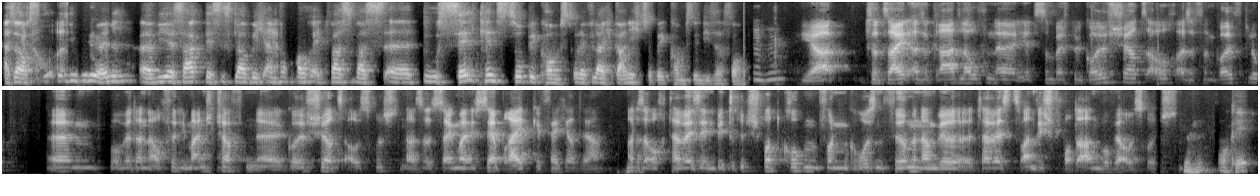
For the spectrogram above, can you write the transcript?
Also auch genau. so individuell, äh, wie ihr sagt, das ist, glaube ich, einfach auch etwas, was äh, du seltenst so bekommst oder vielleicht gar nicht so bekommst in dieser Form. Mhm. Ja, zurzeit, also gerade laufen äh, jetzt zum Beispiel Golf-Shirts auch, also für einen Golfclub ähm, wo wir dann auch für die Mannschaften äh, Golfshirts ausrüsten. Also sagen wir mal, ist sehr breit gefächert, ja. Also auch teilweise in Betriebssportgruppen von großen Firmen haben wir teilweise 20 Sportarten, wo wir ausrüsten. Mhm, okay.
